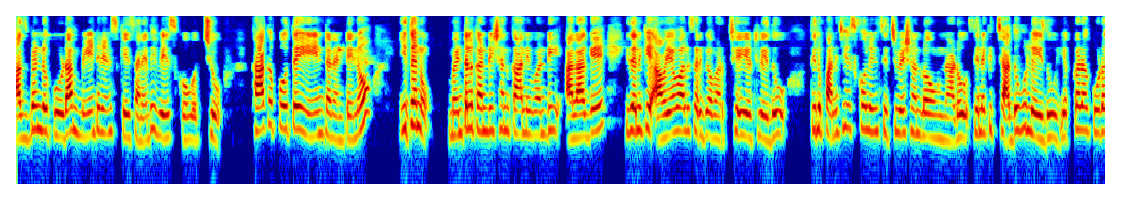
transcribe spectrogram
హస్బెండ్ కూడా మెయింటెనెన్స్ కేసు అనేది వేసుకోవచ్చు. కాకపోతే ఏంటనంటేను ఇతను మెంటల్ కండిషన్ కానివ్వండి అలాగే ఇతనికి అవయవాలు సరిగ్గా వర్క్ చేయట్లేదు తిను పని చేసుకోలేని సిచ్యువేషన్లో ఉన్నాడు తినకి చదువు లేదు ఎక్కడ కూడా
